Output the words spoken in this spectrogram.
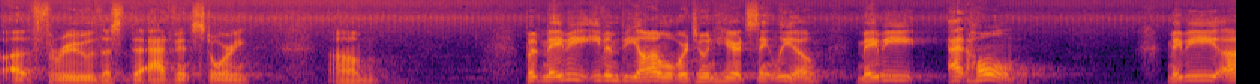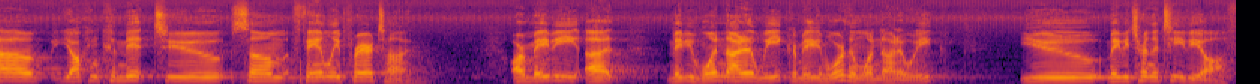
uh, through this, the Advent story. Um, but maybe even beyond what we're doing here at St. Leo, maybe at home. Maybe uh, y'all can commit to some family prayer time. Or maybe, uh, maybe one night a week, or maybe more than one night a week, you maybe turn the TV off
